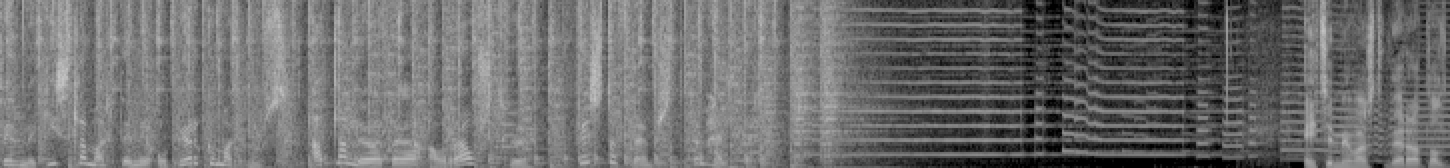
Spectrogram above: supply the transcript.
Kaffið með Gísla Martini og Björgu Magnús. Alla lögadaga á Rástvö. Fyrst og fremst um helgar. Eitt sem ég fannst vera alltaf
